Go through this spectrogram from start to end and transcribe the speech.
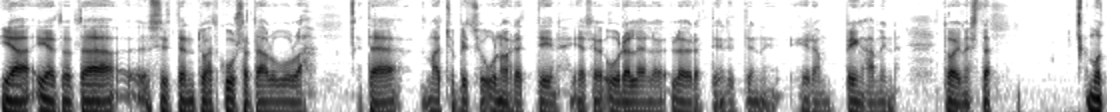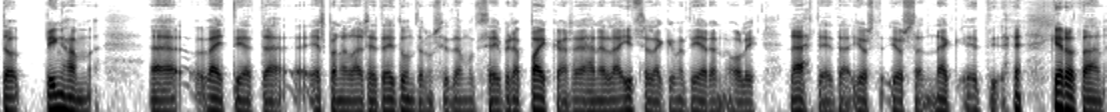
Ja, ja tota, sitten 1600-luvulla tämä Machu Picchu unohdettiin ja se uudelleen löydettiin sitten Hiram Pinghamin toimesta. Mutta Pingham väitti, että espanjalaiset ei tuntenut sitä, mutta se ei pidä paikkaansa ja hänellä itselläkin, mä tiedän, oli lähteitä, jossa nä- et, kerrotaan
